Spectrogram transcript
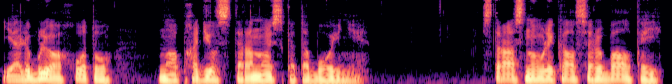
Я люблю охоту, но обходил стороной скотобойни. Страстно увлекался рыбалкой,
